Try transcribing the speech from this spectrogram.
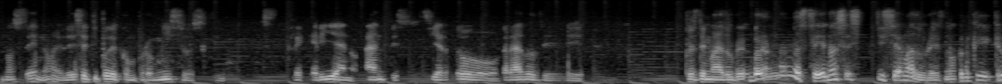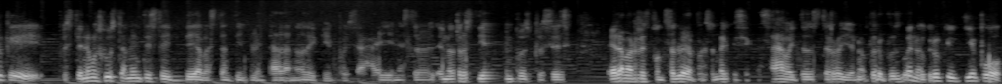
no sé, ¿no? Ese tipo de compromisos que requerían antes cierto grado de, pues de madurez. Bueno, no, no, sé, no sé si sea madurez, ¿no? Creo que, creo que pues tenemos justamente esta idea bastante implantada, ¿no? De que pues ay, en, en otros tiempos pues es, era más responsable la persona que se casaba y todo este rollo, ¿no? Pero pues bueno, creo que el tiempo,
